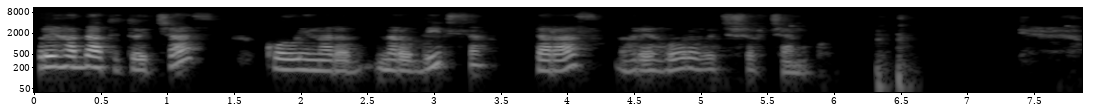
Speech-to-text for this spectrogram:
пригадати той час, коли народився Тарас Григорович Шевченко.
